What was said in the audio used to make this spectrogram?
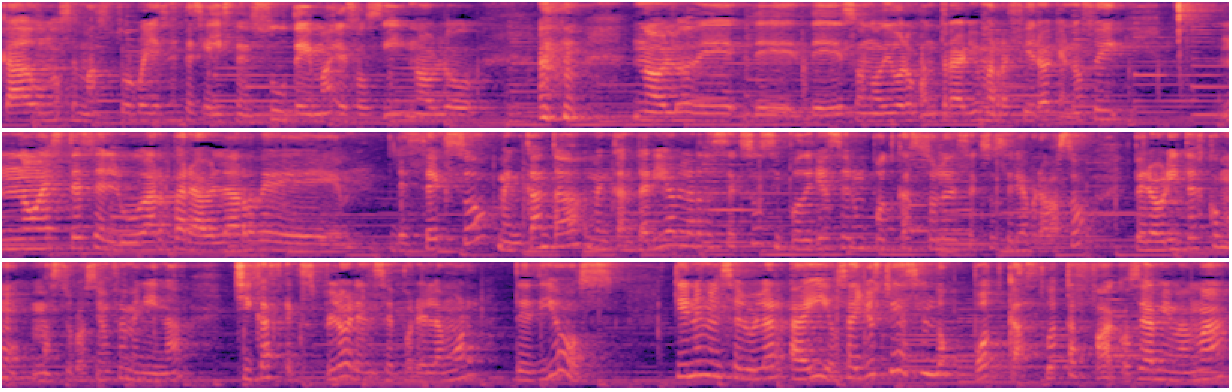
cada uno se masturba y es especialista en su tema, eso sí, no hablo, no hablo de, de, eso, no digo lo contrario, me refiero a que no soy, no este es el lugar para hablar de, de sexo, me encanta, me encantaría hablar de sexo, si podría hacer un podcast solo de sexo sería bravazo, pero ahorita es como masturbación femenina, chicas, explórense por el amor de Dios. Tienen el celular ahí, o sea, yo estoy haciendo podcast, what the fuck, o sea, mi mamá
